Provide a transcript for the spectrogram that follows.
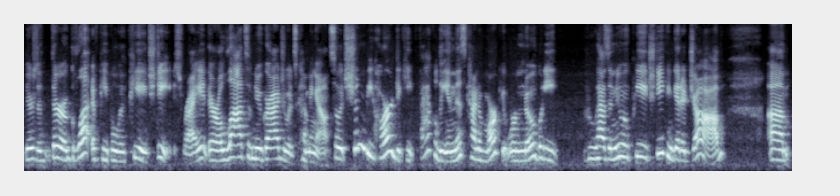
there's a there are a glut of people with PhDs, right? There are lots of new graduates coming out. So it shouldn't be hard to keep faculty in this kind of market where nobody who has a new PhD can get a job. Um,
